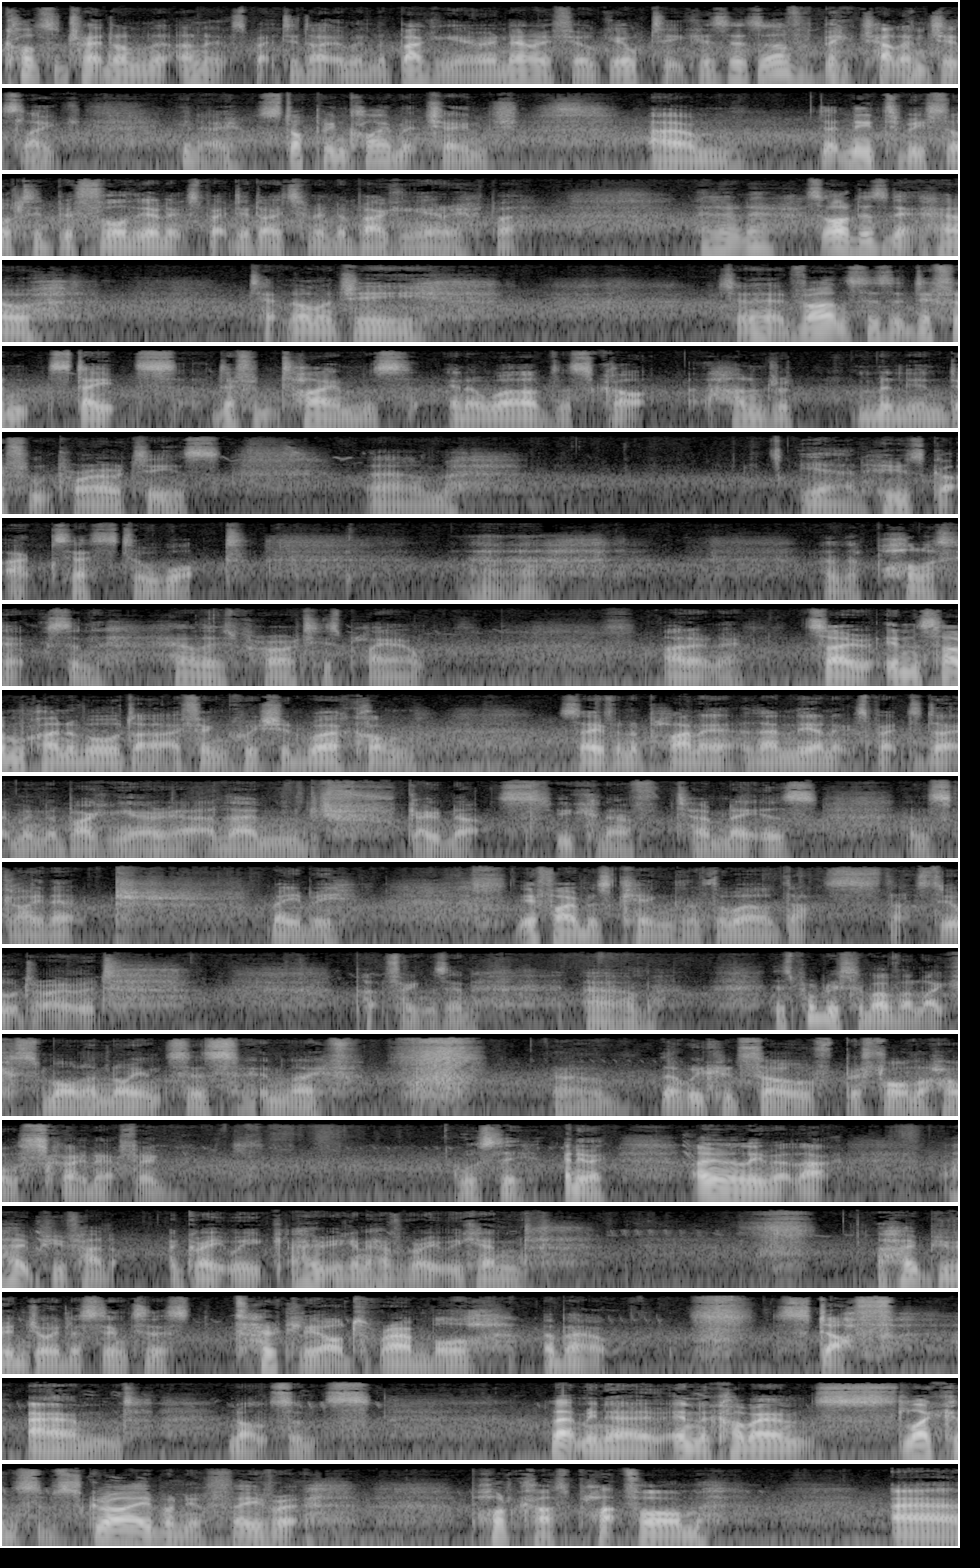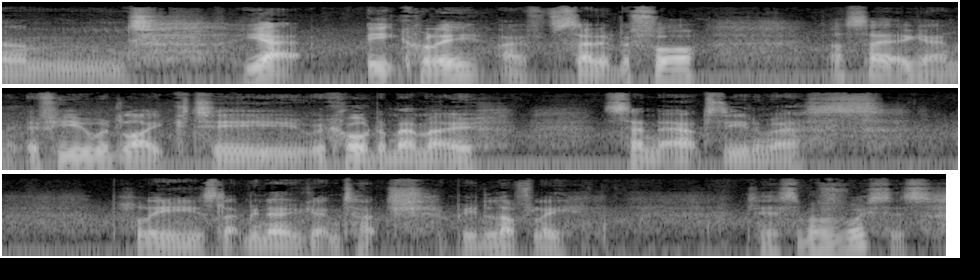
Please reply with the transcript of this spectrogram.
concentrated on the unexpected item in the bagging area. Now I feel guilty because there's other big challenges like, you know, stopping climate change um, that need to be sorted before the unexpected item in the bagging area. But I don't know. It's odd, isn't it, how technology know, advances at different states, different times in a world that's got 100 million different priorities. Um, yeah, and who's got access to what, uh, and the politics and how those priorities play out. I don't know. So, in some kind of order, I think we should work on saving the planet, and then the unexpected item in the bagging area, and then go nuts. You can have Terminators and Skynet, maybe. If I was king of the world, that's that's the order I would put things in. Um, there's probably some other like small annoyances in life um, that we could solve before the whole Skynet thing. We'll see. Anyway, I'm going to leave it at that. I hope you've had a great week. I hope you're going to have a great weekend. I hope you've enjoyed listening to this totally odd ramble about stuff and nonsense. Let me know in the comments, like and subscribe on your favourite podcast platform. And yeah, equally, I've said it before, I'll say it again. If you would like to record a memo, send it out to the universe, please let me know, get in touch. It'd be lovely to hear some other voices.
